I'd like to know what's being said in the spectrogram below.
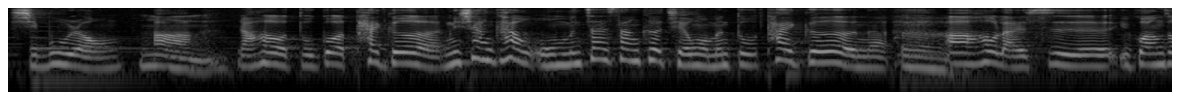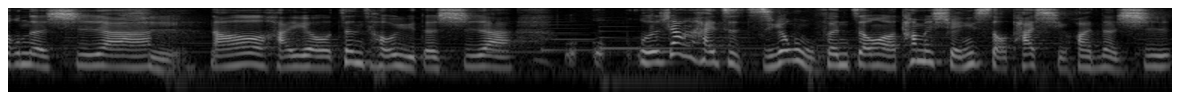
席慕容啊，然后读过泰戈尔。你想想看，我们在上课前我们读泰戈尔呢，啊，后来是余光中的诗啊，是，然后还有郑愁予的诗啊。我我我让孩子只用五分钟哦，他们选一首他喜欢的诗，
